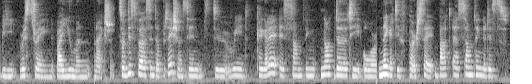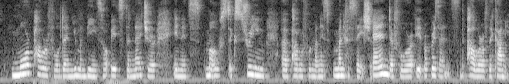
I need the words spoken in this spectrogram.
be restrained by human action. So this first interpretation seems to read Kegare as something not dirty or negative per se, but as something that is more powerful than human beings so it's the nature in its most extreme uh, powerful manifestation and therefore it represents the power of the kami.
